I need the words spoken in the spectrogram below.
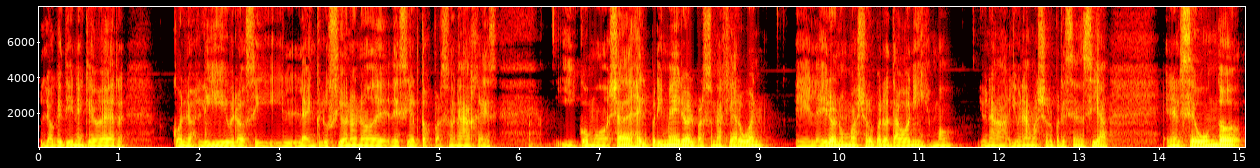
lo que tiene que ver con los libros y, la inclusión o no de, ciertos personajes. Y como ya desde el primero el personaje Arwen eh, le dieron un mayor protagonismo y una, y una mayor presencia, en el segundo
